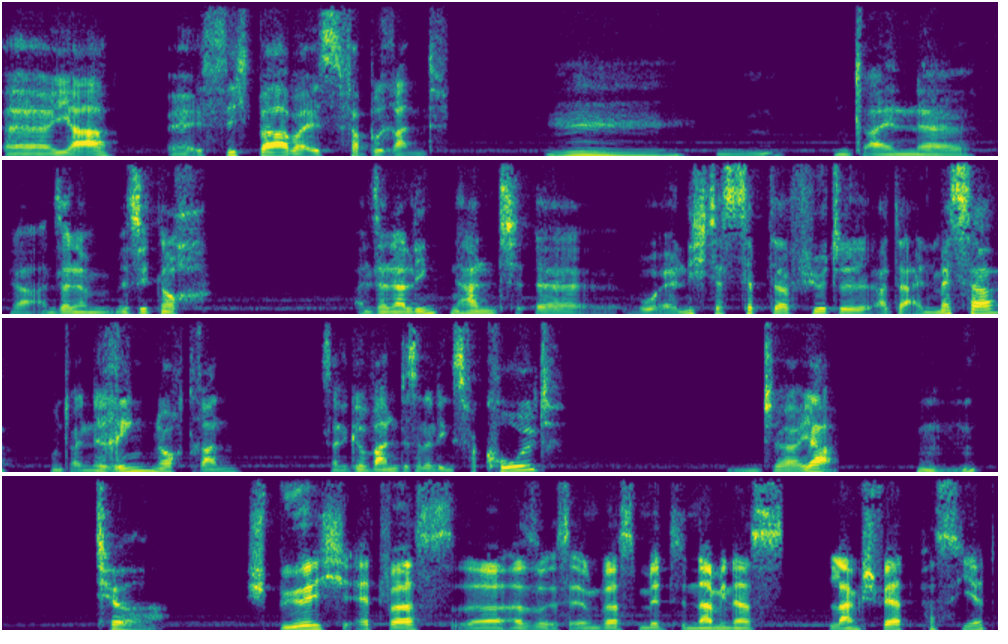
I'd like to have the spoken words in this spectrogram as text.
Äh, ja, er ist sichtbar, aber er ist verbrannt. Hm. Und ein, äh, ja, an seinem, ihr seht noch, an seiner linken Hand, äh, wo er nicht das Zepter führte, hat er ein Messer und einen Ring noch dran. Sein Gewand ist allerdings verkohlt. Und äh, ja. Mhm. Tja. Spüre ich etwas, äh, also ist irgendwas mit Naminas Langschwert passiert?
